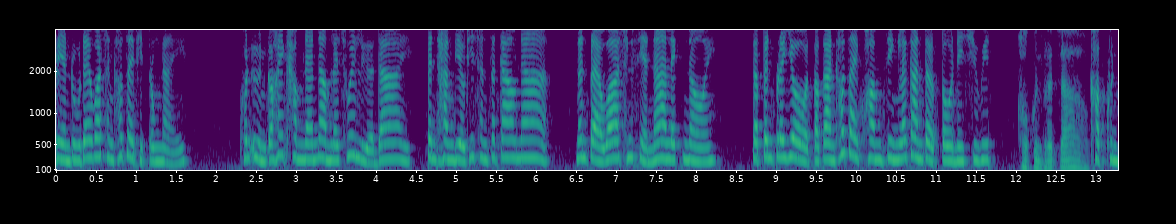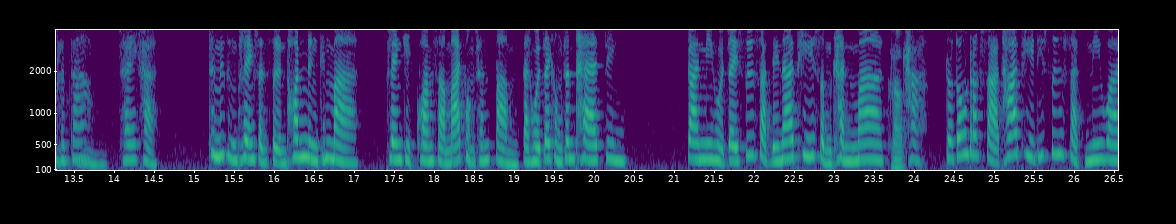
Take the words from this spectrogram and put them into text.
เรียนรู้ได้ว่าฉันเข้าใจผิดตรงไหน คนอื่นก็ให้คำแนะนำและช่วยเหลือได้ เป็นทางเดียวที่ฉันจะก้าวหน้า นั่นแปลว่าฉันเสียหน้าเล็กน้อย แต่เป็นประโยชน์ต่อการเข้าใจความจริงและการเติบโตในชีวิต ขอบคุณพระเจ้า ขอบคุณพระเจ้า ใช่ค่ะ ฉันนึกถึงเพลงสรรเสริญท่อนหนึ่งขึ้นมา เพลงขีดความสามารถของฉันต่ำ แต่หัวใจของฉันแท้จริง การมีหัวใจซื่อสัตย์ในหน้าที่สำคัญมาก ครับ ค่ะ เราต้องรักษาท่าทีที่ซื่อสัตย์นี้ไว้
